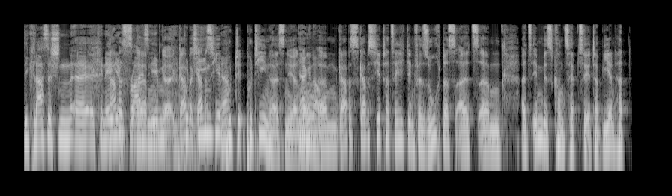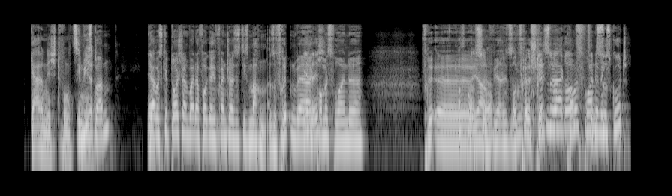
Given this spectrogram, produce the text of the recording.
die klassischen äh, Canadian Gab es, Fries ähm, eben. gab, gab Poutine, es hier ja. Pout- Poutine heißen die ja, ne? Ja, genau. ähm, gab es gab es hier tatsächlich den Versuch, das als ähm, als Imbisskonzept zu etablieren, hat gar nicht in funktioniert. Wiesbaden? Ja. Ja. aber es gibt deutschlandweit erfolgreiche Franchises, die es machen. Also Frittenwerk, Ehrlich? Pommesfreunde. Fri äh, Oftmals, ja, ja. also Und Frit äh, stehst du da drauf? Findest du es gut?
